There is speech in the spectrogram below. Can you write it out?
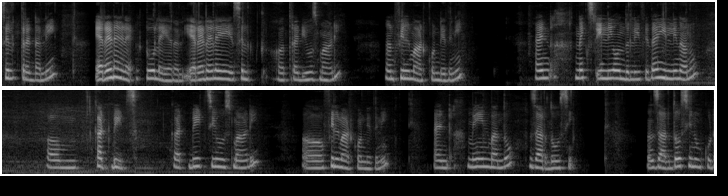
ಸಿಲ್ಕ್ ಥ್ರೆಡ್ಡಲ್ಲಿ ಎರಡೆಳೆ ಟೂ ಲೇಯರಲ್ಲಿ ಎರಡೆಳೆ ಸಿಲ್ಕ್ ಥ್ರೆಡ್ ಯೂಸ್ ಮಾಡಿ ನಾನು ಫಿಲ್ ಮಾಡ್ಕೊಂಡಿದ್ದೀನಿ. ಆ್ಯಂಡ್ ನೆಕ್ಸ್ಟ್ ಇಲ್ಲಿ ಒಂದು ಲೀಫ್ ಇದೆ. ಇಲ್ಲಿ ನಾನು cut beads cut beads use ಮಾಡಿ ಫಿಲ್ ಮಾಡ್ಕೊಂಡಿದ್ದೀನಿ. ಆ್ಯಂಡ್ ಮೇನ್ ಬಂದು ಜರ್ದೋಸಿ ಜರ್ದೋಸಿನೂ ಕೂಡ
